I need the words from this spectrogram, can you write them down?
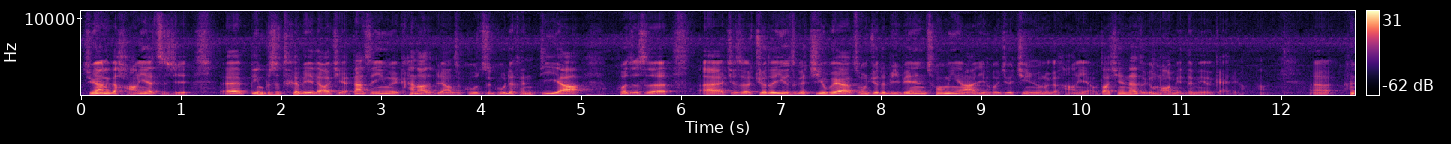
虽然那个行业自己呃并不是特别了解，但是因为看到比方说估值估得很低啊，或者是呃就是觉得有这个机会啊，总觉得比别人聪明啊，以后就进入那个行业。我到现在这个毛病都没有改掉啊，嗯。呃，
